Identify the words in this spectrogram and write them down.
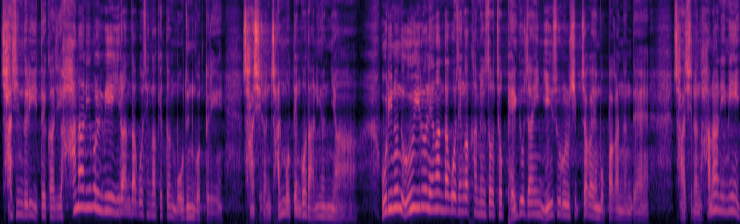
자신들이 이때까지 하나님을 위해 일한다고 생각했던 모든 것들이 사실은 잘못된 것 아니었냐. 우리는 의를 행한다고 생각하면서 저 배교자인 예수를 십자가에 못 박았는데 사실은 하나님이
